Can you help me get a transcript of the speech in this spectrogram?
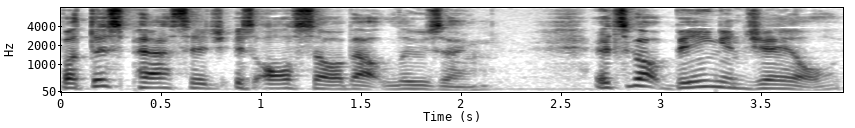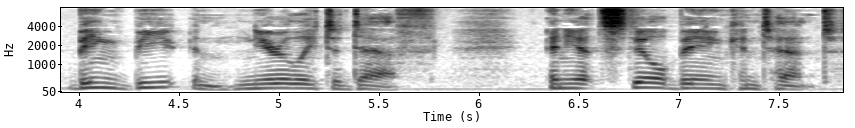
But this passage is also about losing. It's about being in jail, being beaten nearly to death, and yet still being content.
